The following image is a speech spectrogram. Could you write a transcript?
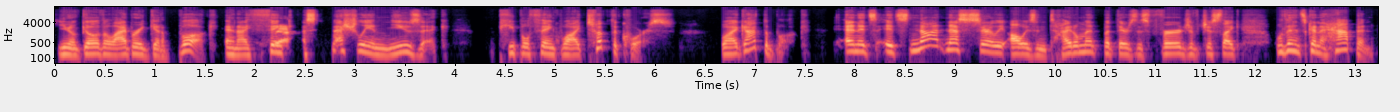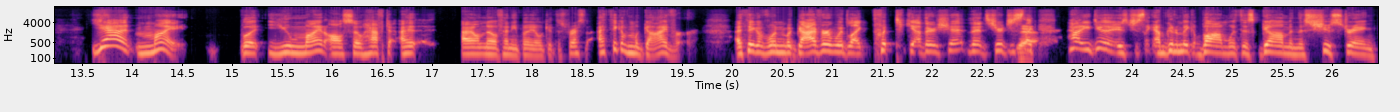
you know, go to the library, get a book. And I think, Yeah. especially in music, people think, "Well, I took the course. Well, I got the book." And it's it's not necessarily always entitlement, but there's this verge of just like, "Well, then it's going to happen." Yeah, it might, but you might also have to I, I don't know if anybody will get this rest. I think of MacGyver. I think of when mm-hmm. MacGyver would like put together shit that's you're just Yeah. like, how do you do that? It's just like, I'm gonna make a bomb with this gum and this shoestring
